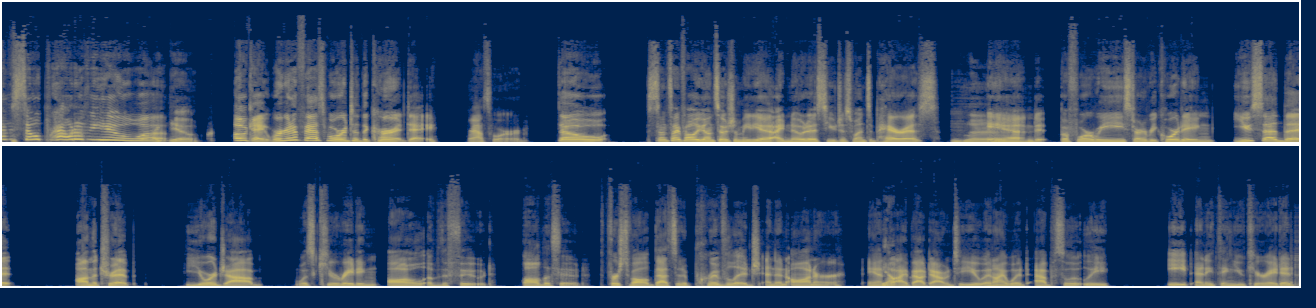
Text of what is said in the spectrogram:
I'm so proud of you. Thank you. Okay, we're going to fast forward to the current day. Fast forward. So, since I follow you on social media, I noticed you just went to Paris. Mhm. And before we started recording, you said that on the trip, your job was curating all of the food. All the food. First of all, that's a privilege and an honor. And Yep. I bow down to you and I would absolutely eat anything you curated.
